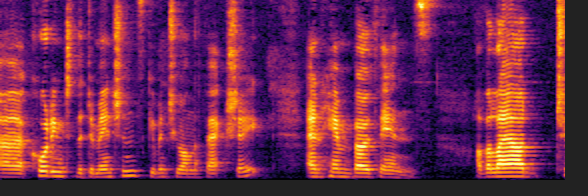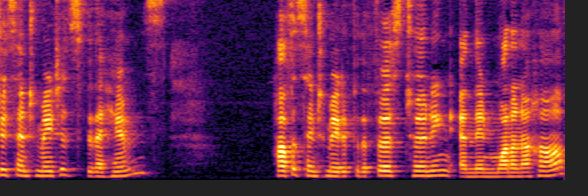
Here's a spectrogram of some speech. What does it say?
uh, according to the dimensions given to you on the fact sheet and hem both ends. I've allowed two centimetres for the hems, half a centimetre for the first turning and then one and a half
